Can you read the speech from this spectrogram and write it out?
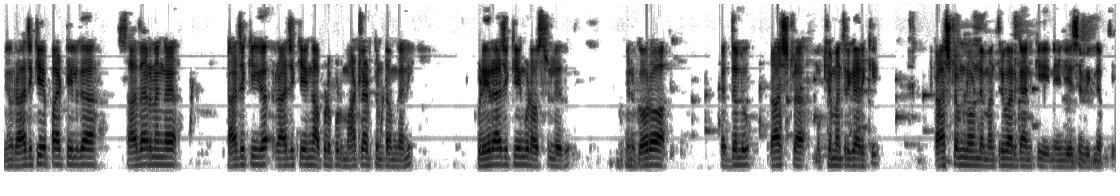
మేము రాజకీయ పార్టీలుగా సాధారణంగా రాజకీయ రాజకీయంగా అప్పుడప్పుడు మాట్లాడుతుంటాం కానీ ఇప్పుడు ఏ రాజకీయం కూడా అవసరం లేదు. నేను గౌరవ పెద్దలు రాష్ట్ర ముఖ్యమంత్రి గారికి రాష్ట్రంలో ఉండే మంత్రివర్గానికి నేను చేసే విజ్ఞప్తి.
